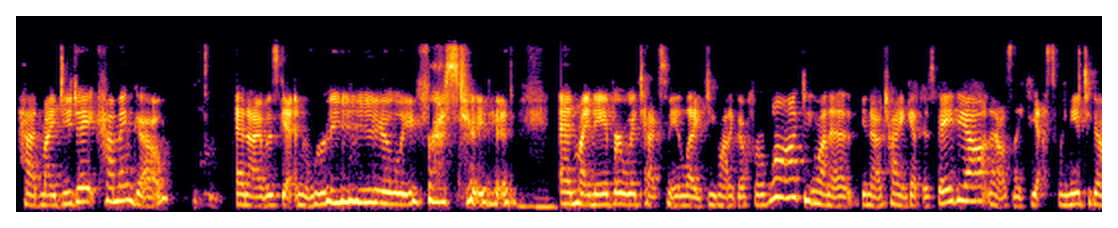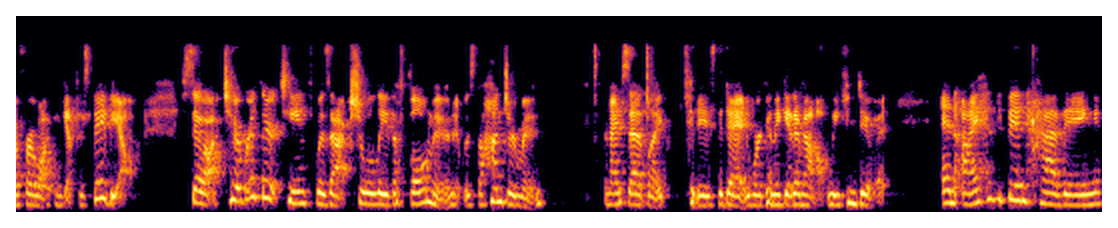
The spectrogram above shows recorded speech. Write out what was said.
had my due date come and go and i was getting really frustrated. Mm-hmm. and my neighbor would text me like do you want to go for a walk? Do you want to you know try and get this baby out? And i was like yes we need to go for a walk and get this baby out. So october 13th was actually the full moon. It was the hunter moon. And i said like today's the day. We're going to get him out. We can do it and I had been having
